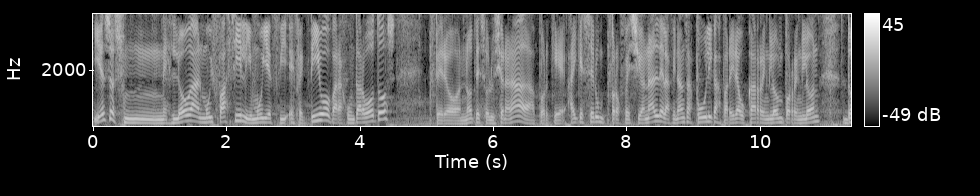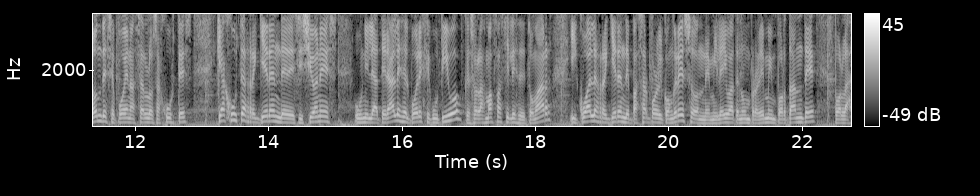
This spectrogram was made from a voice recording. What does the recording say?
y eso es un eslogan muy fácil y muy efectivo para juntar votos pero no te soluciona nada, porque hay que ser un profesional de las finanzas públicas para ir a buscar renglón por renglón dónde se pueden hacer los ajustes, qué ajustes requieren de decisiones unilaterales del Poder Ejecutivo, que son las más fáciles de tomar, y cuáles requieren de pasar por el Congreso, donde mi ley va a tener un problema importante por, las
